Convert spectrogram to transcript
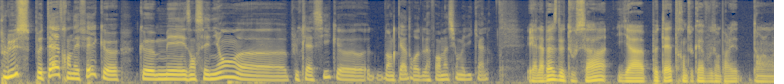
plus peut-être en effet que, que mes enseignants euh, plus classiques euh, dans le cadre de la formation médicale. Et à la base de tout ça, il y a peut-être, en tout cas vous en parlez dans,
